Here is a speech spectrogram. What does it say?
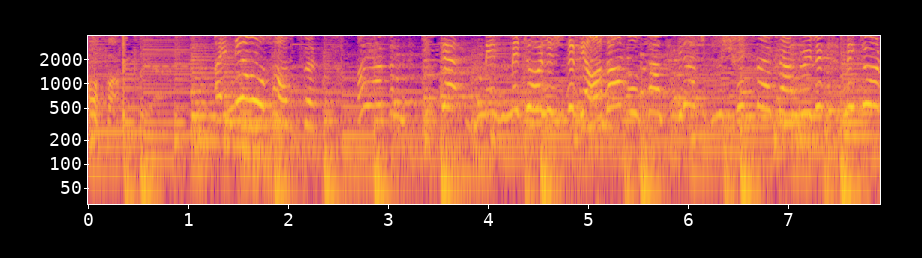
Of Aslı ya. Ay ne o faslı? Hayatım gitsen me- meteorolojide bir adam bulsan birazcık rüşvet versen böyle meteor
